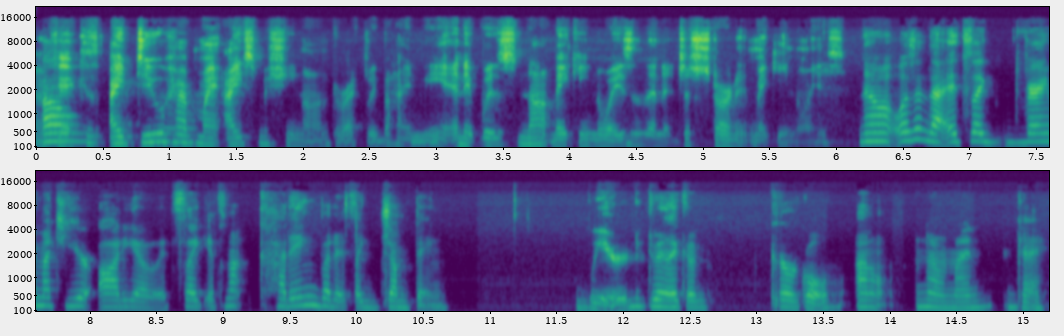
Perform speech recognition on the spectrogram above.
Okay, Oh. because I do have my ice machine on directly behind me, and it was not making noise, and then it just started making noise. No, it wasn't that. It's like very much your audio. It's like it's not cutting, but it's like jumping. Weird. Doing like a gurgle. I don't never mind. Okay.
